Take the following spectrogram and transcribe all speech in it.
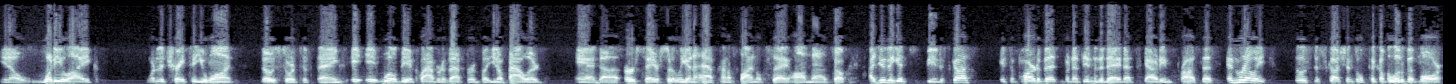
you know, what do you like? What are the traits that you want? Those sorts of things. It, it will be a collaborative effort, but, you know, Ballard and uh, Irsay are certainly going to have kind of final say on that. So I do think it's being discussed. It's a part of it, but at the end of the day, that scouting process and really those discussions will pick up a little bit more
